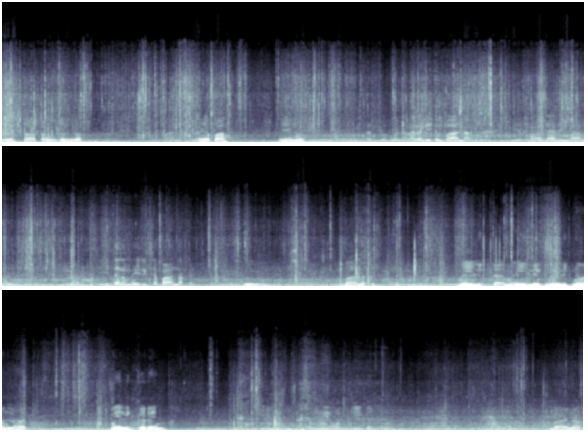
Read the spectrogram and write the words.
Ayan, tatanggal na. Kaya pa. Ayan oh. Tatlo, wala nga lang ditong banak. Hindi ako makadaling banak. Si Ita na mahilig sa banak eh. Hmm. Banak eh. Mahilig, ta mahilig, mahilig naman lahat. Mahilig ka rin. Yung. Banak.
